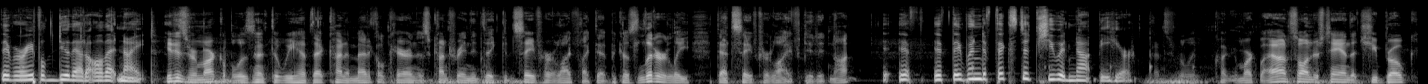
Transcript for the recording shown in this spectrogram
they were able to do that all that night. It is remarkable, isn't it, that we have that kind of medical care in this country and that they could save her life like that because literally that saved her life, did it not? If if they wouldn't have fixed it, she would not be here. That's really quite remarkable. I also understand that she broke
